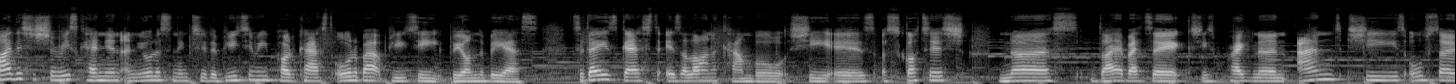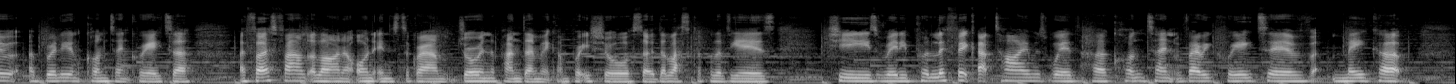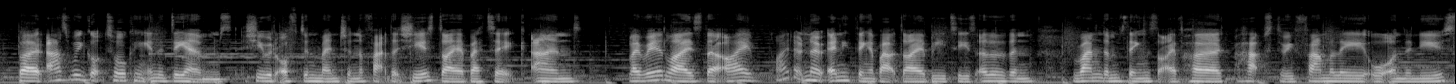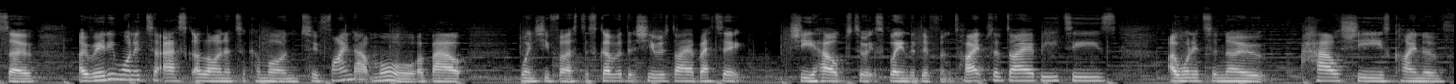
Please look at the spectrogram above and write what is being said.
Hi, this is Cherise Kenyon, and you're listening to the Beauty Me podcast, all about beauty beyond the BS. Today's guest is Alana Campbell. She is a Scottish nurse, diabetic, she's pregnant, and she's also a brilliant content creator. I first found Alana on Instagram during the pandemic, I'm pretty sure, so the last couple of years. She's really prolific at times with her content, very creative, makeup but as we got talking in the DMs, she would often mention the fact that she is diabetic. And I realized that I, I don't know anything about diabetes other than random things that I've heard, perhaps through family or on the news. So I really wanted to ask Alana to come on to find out more about when she first discovered that she was diabetic. She helps to explain the different types of diabetes. I wanted to know how she's kind of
